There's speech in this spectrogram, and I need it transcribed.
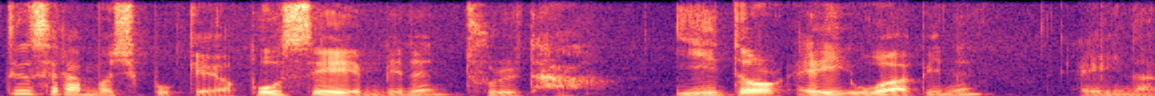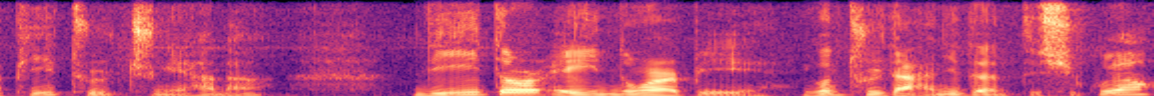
뜻을 한 번씩 볼게요. 보스 A B는 둘 다. either A와 B는 A나 B 둘 중에 하나. neither A nor B 이건 둘 다 아니다는 뜻이고요.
